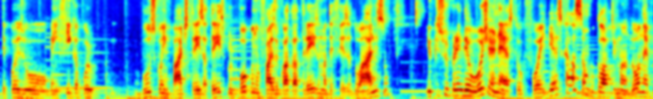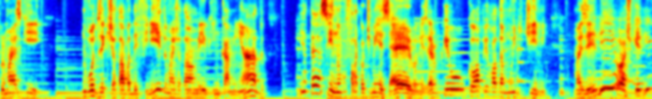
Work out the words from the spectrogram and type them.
depois o Benfica por busca o empate 3 a 3 por pouco não faz o 4 a 3 uma defesa do Alisson. E o que surpreendeu hoje, Ernesto, foi a escalação que o Klopp mandou, né? Por mais que não vou dizer que já estava definido, mas já estava meio que encaminhado. E até assim, não vou falar que é o time reserva, reserva, porque o Klopp roda muito time. Mas ele, eu acho que ele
